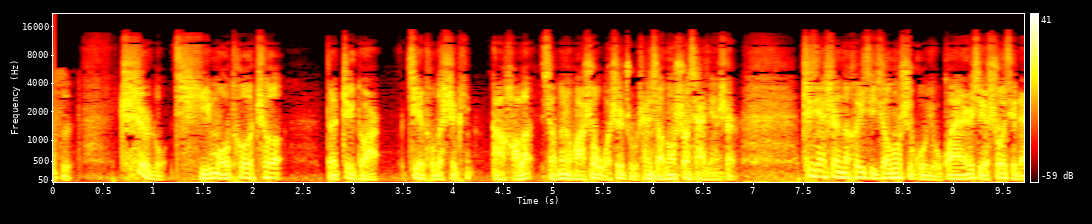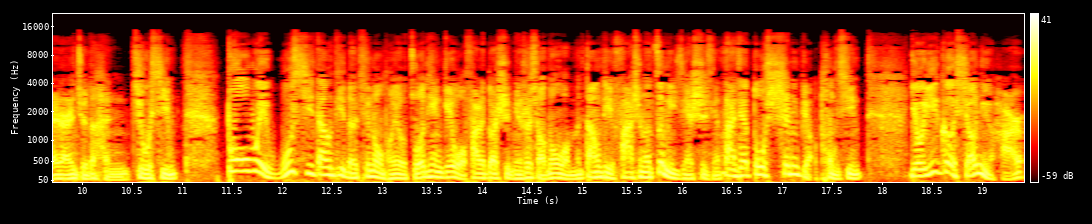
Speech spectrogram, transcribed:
子赤裸骑摩托车的这段街头的视频啊。好了，小东有话说，我是主持人小东，说下件事儿。这件事呢和一起交通事故有关，而且说起来让人觉得很揪心。多位无锡当地的听众朋友昨天给我发了一段视频，说小东，我们当地发生了这么一件事情，大家都深表痛心。有一个小女孩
